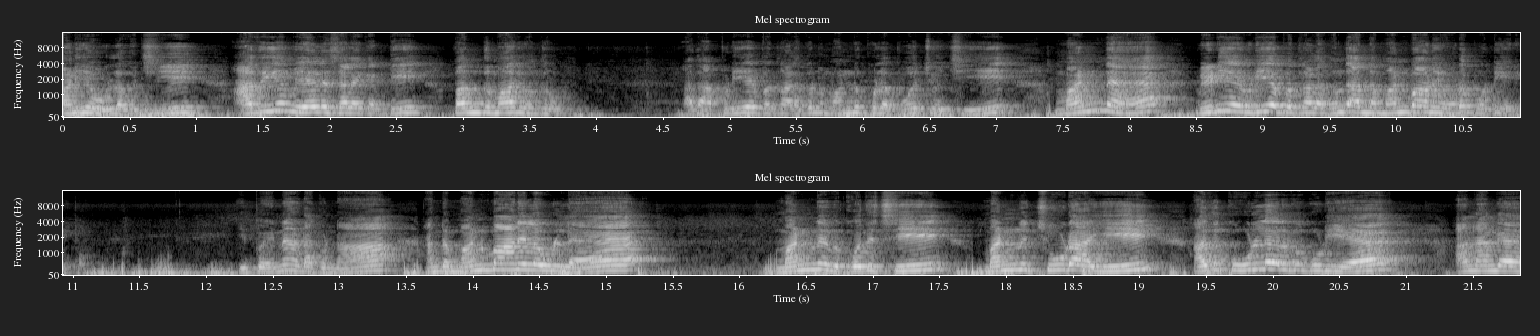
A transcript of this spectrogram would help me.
மணியை உள்ள வச்சு அதையும் ஏழு சிலை கட்டி பந்து மாதிரி வந்துடும் அது அப்படியே பத்து நாளைக்கு வந்து மண்ணுக்குள்ளே போச்சு வச்சு மண்ணை விடிய விடிய பத்து நாளைக்கு வந்து அந்த மண்பானையோட போட்டு எரிப்போம். இப்போ என்ன நடக்கும்னா அந்த மண்பானையில் உள்ள மண் கொதிச்சு மண் சூடாகி அதுக்கு உள்ளே இருக்கக்கூடிய நாங்கள்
